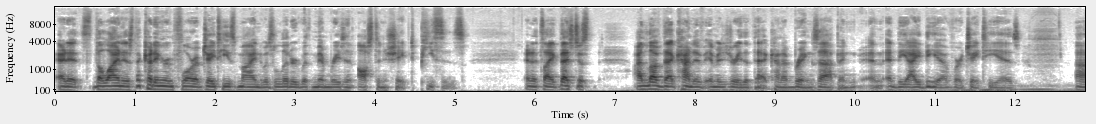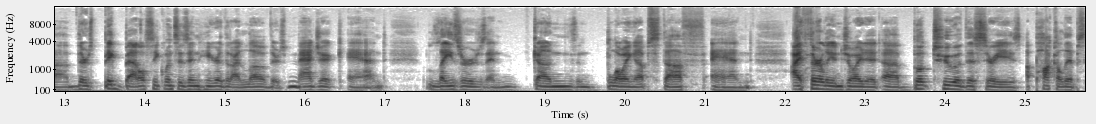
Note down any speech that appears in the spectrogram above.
And it's the line is the cutting room floor of JT's mind was littered with memories in Austin-shaped pieces, and it's like that's just I love that kind of imagery that that kind of brings up and and, and the idea of where JT is. Uh, there's big battle sequences in here that I love. There's magic and lasers and guns and blowing up stuff, and I thoroughly enjoyed it. Uh, book two of this series, Apocalypse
